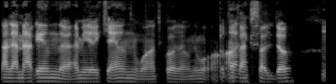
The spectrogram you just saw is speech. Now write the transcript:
dans la marine américaine ou en tout cas nous, en, tant que soldat. Hmm.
